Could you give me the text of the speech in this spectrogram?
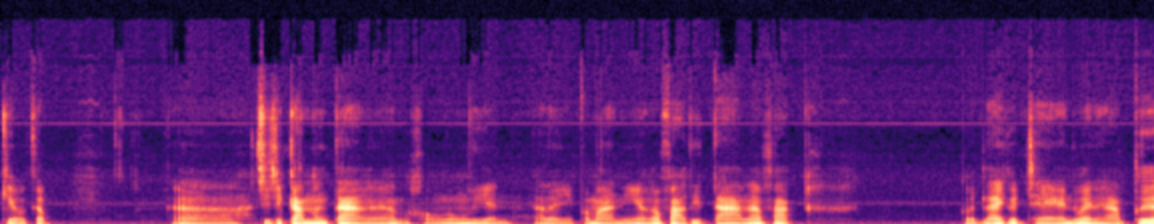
เกี่ยวกับกิจกรรมต่างๆนะครับของโรงเรียนอะไรประมาณนี้ก็ฝากติดตามนะฝากกดไลค์กดแชร์กันด้วยนะครับ เพื่อ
